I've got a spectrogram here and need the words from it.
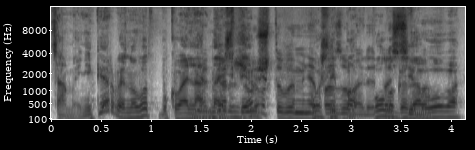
самое не первое, но вот буквально Я одна горжусь, из первых. что вы меня после позвали. полугодового Спасибо.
